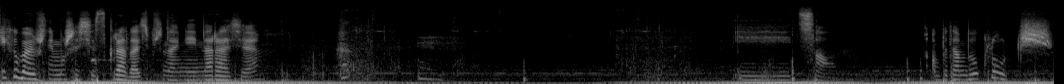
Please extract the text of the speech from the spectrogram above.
I chyba już nie muszę się skradać, przynajmniej na razie. I co? Oby tam był klucz.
